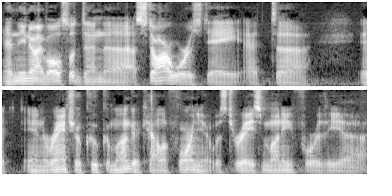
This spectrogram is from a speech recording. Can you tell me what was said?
And you know, I've also done a Star Wars Day at uh, at, in Rancho Cucamonga, California. It was to raise money for the, uh,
